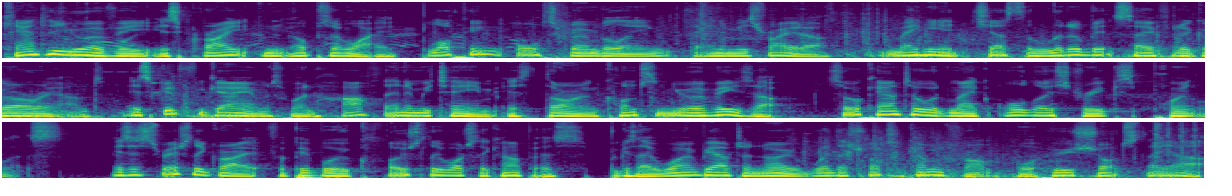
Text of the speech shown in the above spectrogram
Counter UAV is great in the opposite way, blocking or scrambling the enemy's radar, making it just a little bit safer to go around. It's good for games when half the enemy team is throwing constant UAVs up, so a counter would make all those streaks pointless. It's especially great for people who closely watch the compass because they won't be able to know where the shots are coming from or whose shots they are.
